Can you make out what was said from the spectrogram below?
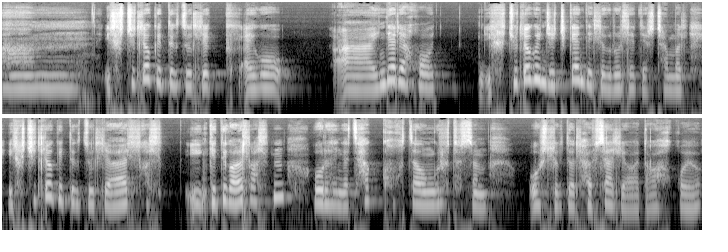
Ам эрхчлөө гэдэг зүйлийг айгу а энэ дээр яг хуу эрхчлөөгийн жижигхэн дэлгэрүүлээд ярьчих юм бол эрхчлөө гэдэг зүйлийн ойлголт гэдэг ойлголт нь өөрөө ингээд цаг хугацаа өнгөрөх тусам өөрчлөгдөөл хувьсаал яваад байгаа байхгүй юу.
